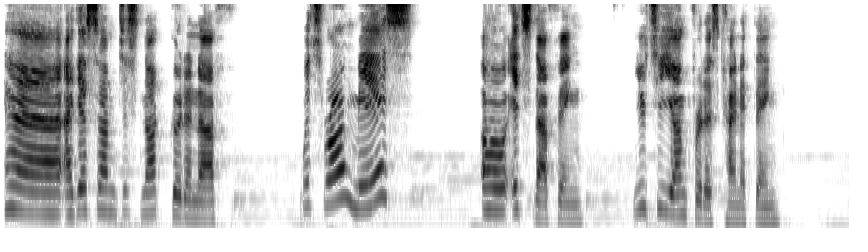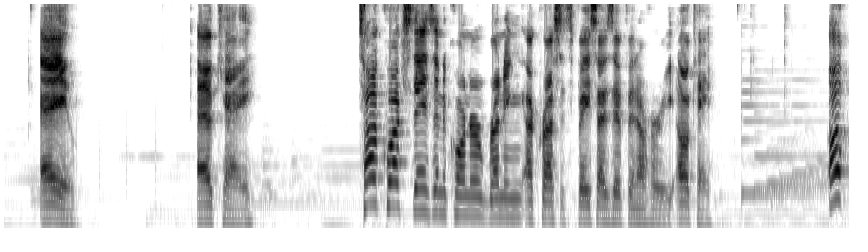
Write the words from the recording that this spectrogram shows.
Uh, I guess I'm just not good enough. What's wrong, miss? Oh, it's nothing. You're too young for this kind of thing. Oh. Okay. Talkwalk stands in the corner, running across its face as if in a hurry. Okay. Oh,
